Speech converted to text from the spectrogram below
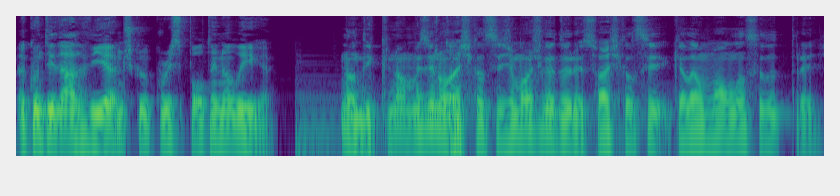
a quantidade de anos que o Chris Paul tem na liga. Não digo que não, mas eu não Portanto- acho que ele seja mau jogador. Eu só acho que ele, se- que ele é um mau lançador de 3.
